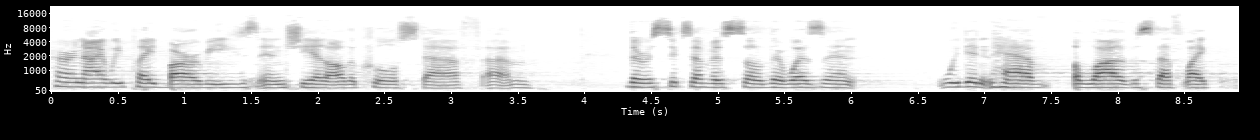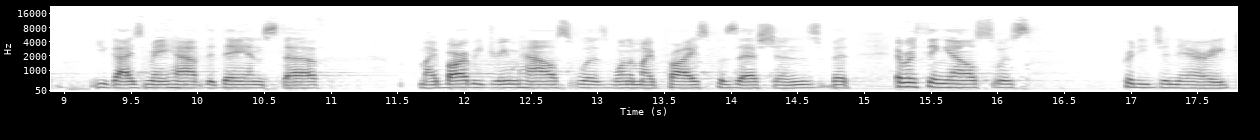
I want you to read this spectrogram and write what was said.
her and I, we played Barbies, and she had all the cool stuff. Um, there were six of us, so there wasn't, we didn't have a lot of the stuff like you guys may have, the day and stuff. My Barbie dream house was one of my prized possessions, but everything else was pretty generic.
